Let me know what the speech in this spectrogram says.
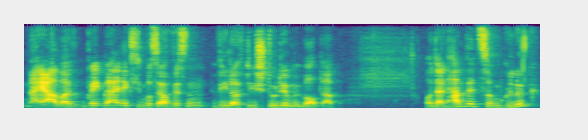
naja, aber bringt mir halt nichts, ich muss ja auch wissen, wie läuft die Studium überhaupt ab. Und dann haben wir zum Glück,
